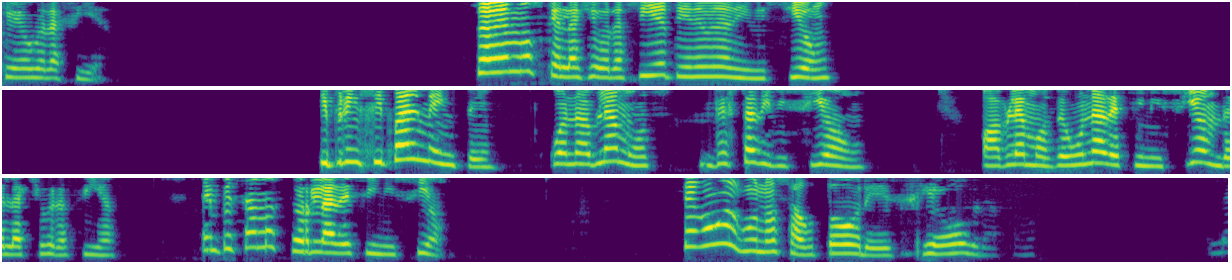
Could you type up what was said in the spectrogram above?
geografía. Sabemos que la geografía tiene una división y principalmente cuando hablamos de esta división o hablamos de una definición de la geografía, empezamos por la definición. Según algunos autores, geógrafos, la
